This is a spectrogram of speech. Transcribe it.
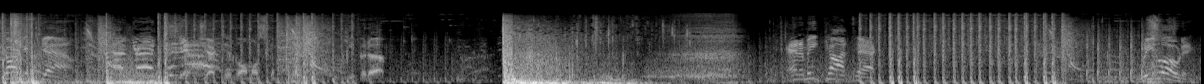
Target down. Objective almost complete. Keep it up. Enemy contact. Reloading.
